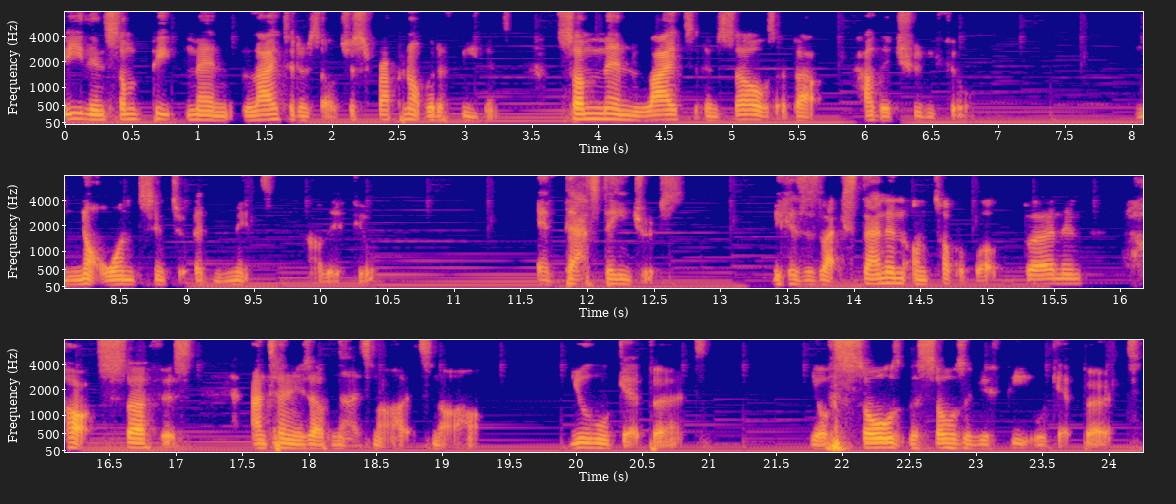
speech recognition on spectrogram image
feelings, some pe- men lie to themselves, just wrapping up with the feelings. Some men lie to themselves about how they truly feel, not wanting to admit how they feel. And that's dangerous because it's like standing on top of a burning hot surface and telling yourself, no, it's not hot, it's not hot you will get burnt. Your souls, the soles of your feet will get burnt.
